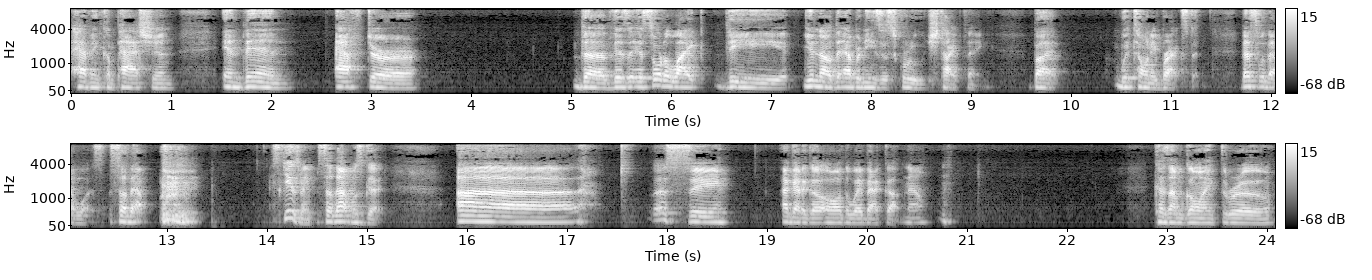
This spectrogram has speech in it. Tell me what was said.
having compassion, and then after the visit it's sort of like the you know the Ebenezer Scrooge type thing, but with Toni Braxton. That's what that was. So that excuse me. So that was good. Uh, let's see. I got to go all the way back up now because I'm going through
